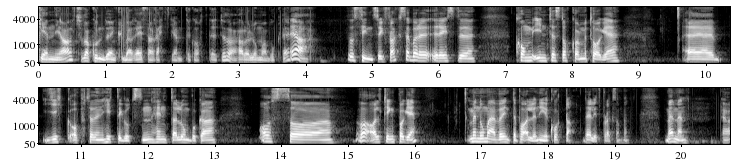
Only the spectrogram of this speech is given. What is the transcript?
genialt. Så da kunne du egentlig bare reise rett hjem til kortet da? Du lommebok der? Ja, så sinnssykt flaks. Jeg bare reiste Kom inn til Stockholm med toget. Eh, gikk opp til den hittegodsen, henta lommeboka, og så var allting på G. Men nå må jeg vente på alle nye kort, da. Det er litt plagsomt. Men, men. Ja.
